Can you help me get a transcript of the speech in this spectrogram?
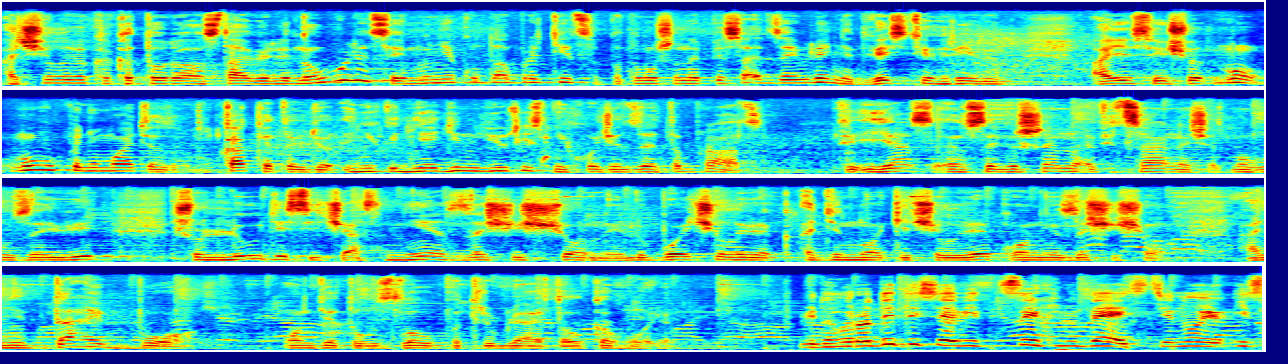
А человека, которого оставили на улице, ему некуда обратиться, потому что написать заявление 200 гривен. А если еще, ну, ну вы понимаете, как это идет. И ни, ни один юрист не хочет за это браться. Я с- совершенно официально сейчас могу заявить, что люди сейчас не защищенные. Любой человек, одинокий человек, он не защищен. А не дай Бог, он где-то злоупотребляет алкоголем. Відгородитися від цих людей стіною із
